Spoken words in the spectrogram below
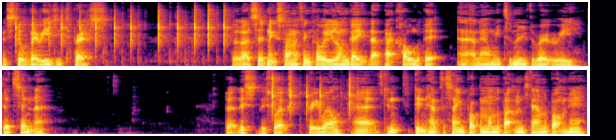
it's still very easy to press but like I said next time I think I'll elongate that back hole a bit and allow me to move the rotary dead center but this this works pretty well. Uh, didn't didn't have the same problem on the buttons down the bottom here.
